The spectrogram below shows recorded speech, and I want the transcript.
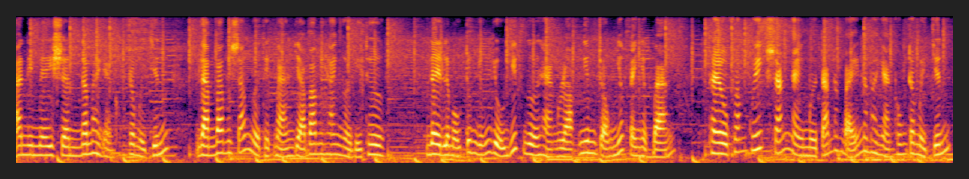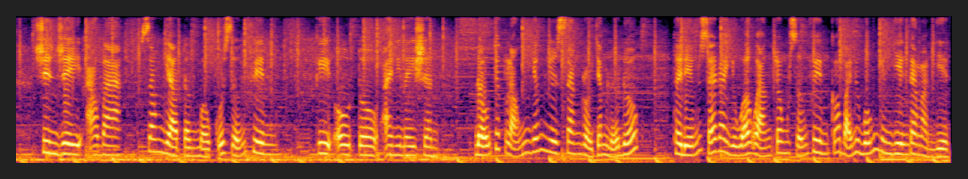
Animation năm 2019 làm 36 người thiệt mạng và 32 người bị thương. Đây là một trong những vụ giết người hàng loạt nghiêm trọng nhất tại Nhật Bản. Theo phán quyết sáng ngày 18 tháng 7 năm 2019, Shinji Aoba xông vào tầng 1 của xưởng phim Kyoto Animation, đổ chất lỏng giống như xăng rồi châm lửa đốt. Thời điểm xảy ra vụ hỏa hoạn trong xưởng phim có 74 nhân viên đang làm việc,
